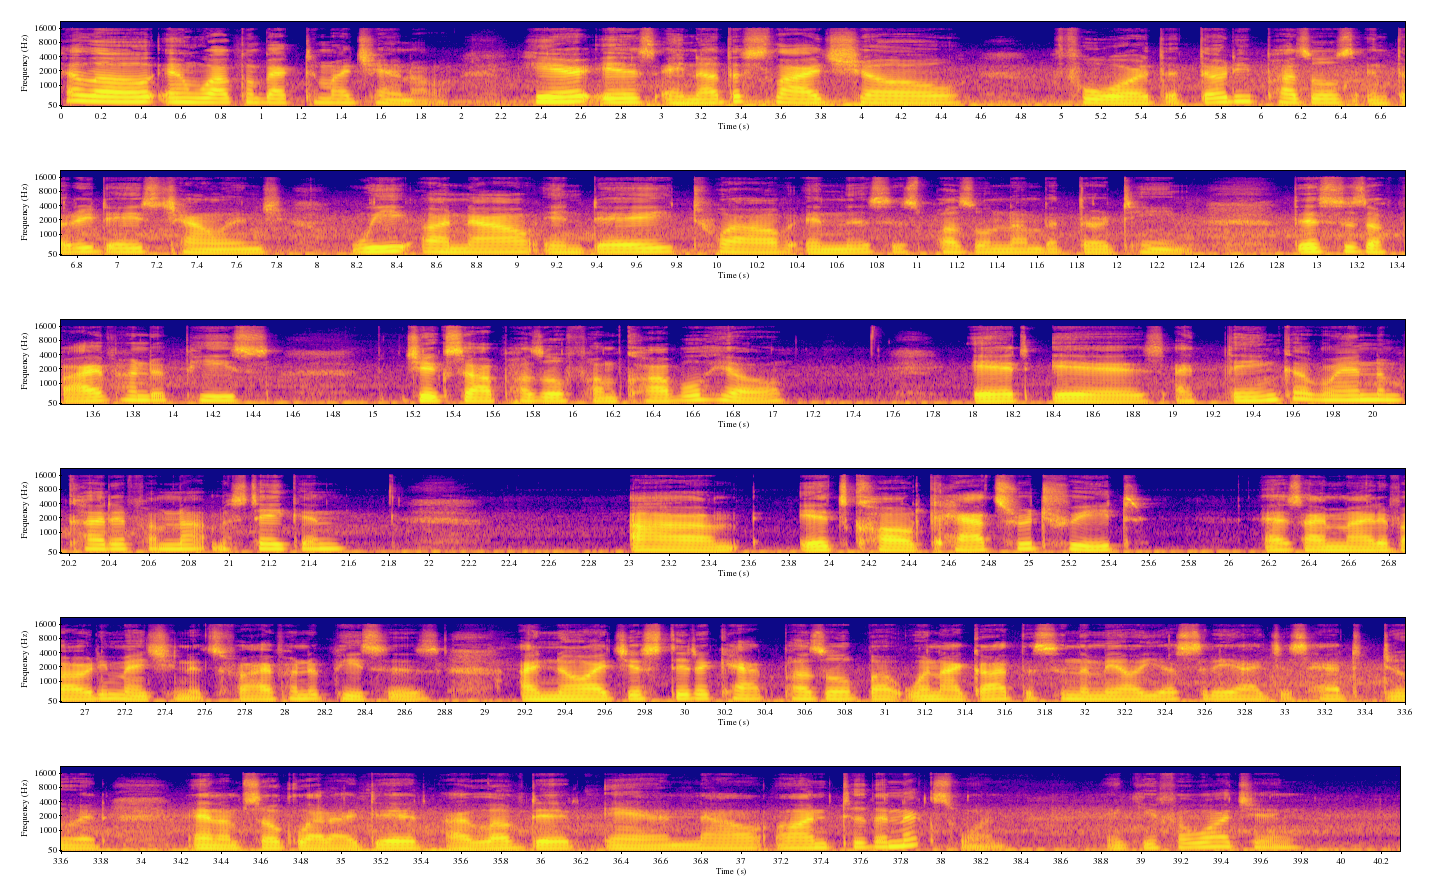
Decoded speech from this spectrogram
Hello and welcome back to my channel. Here is another slideshow for the 30 puzzles in 30 days challenge. We are now in day 12 and this is puzzle number 13. This is a 500 piece jigsaw puzzle from Cobble Hill. It is, I think, a random cut if I'm not mistaken. Um, it's called Cat's Retreat as I might have already mentioned, it's 500 pieces. I know I just did a cat puzzle, but when I got this in the mail yesterday, I just had to do it. And I'm so glad I did. I loved it. And now on to the next one. Thank you for watching.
